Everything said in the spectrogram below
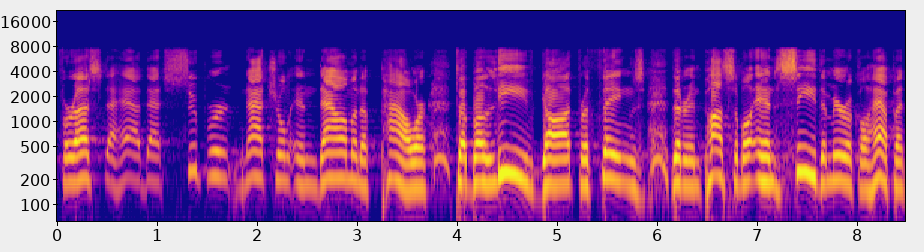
for us to have that supernatural endowment of power to believe God for things that are impossible and see the miracle happen.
